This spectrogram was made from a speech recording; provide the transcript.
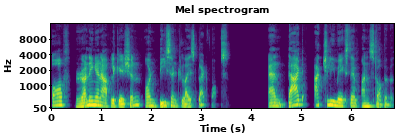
of running an application on decentralized platforms. And that actually makes them unstoppable.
